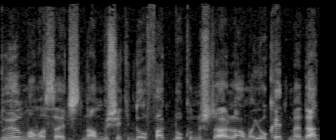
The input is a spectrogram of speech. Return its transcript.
duyulmaması açısından bu şekilde ufak dokunuşlarla ama yok etmeden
